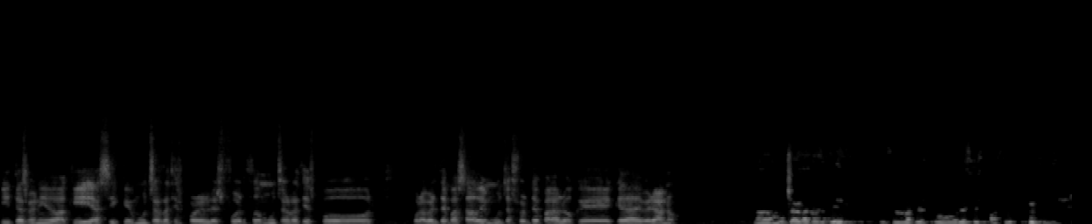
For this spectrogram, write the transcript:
y te has venido aquí, así que muchas gracias por el esfuerzo, muchas gracias por, haberte pasado y mucha suerte para lo que queda de verano. Nada, muchas gracias a ti, muchas gracias por este espacio.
